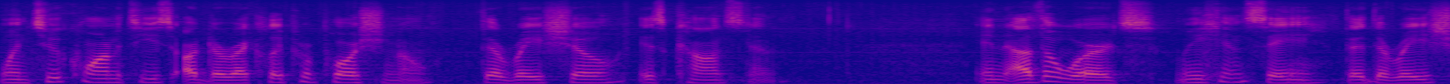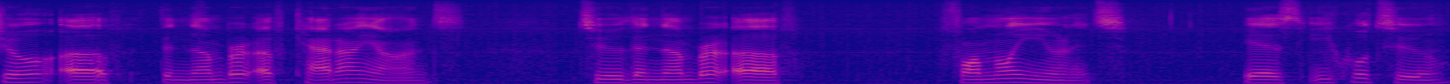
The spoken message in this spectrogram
When two quantities are directly proportional, the ratio is constant. In other words, we can say that the ratio of the number of cations to the number of formula units is equal to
